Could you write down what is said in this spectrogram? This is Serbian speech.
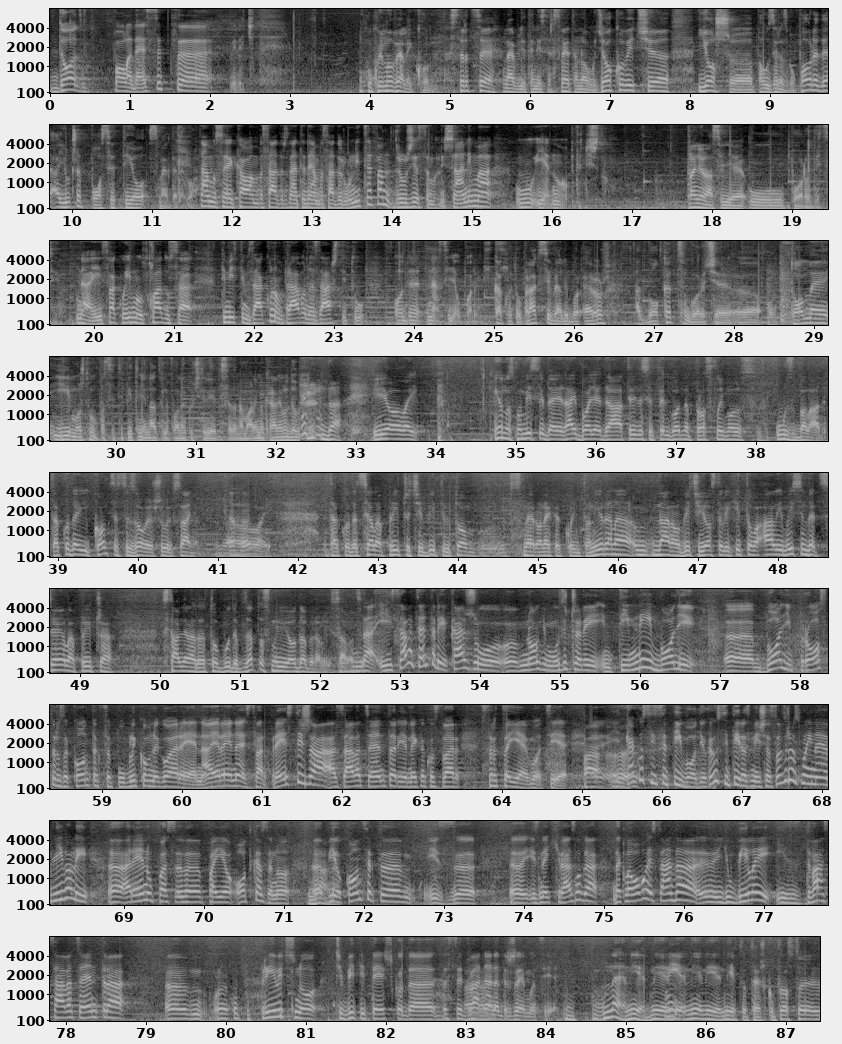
do pola deset, e, vidjet ćete. Koliko ima veliko srce, najbolji teniser sveta Novak Đoković, e, još e, pauzira zbog povrede, a juče posetio Smederevo. Tamo se kao ambasador, znate da je ambasador UNICEF-a, družio sa mališanima u jednom obdaništu. Pranio nasilje u porodici. Da, i svako ima u skladu sa tim istim zakonom pravo na zaštitu od nasilja u porodici. Kako je to u praksi? Velibor Error, advokat, govorit će e, o tome i možete mu postaviti pitanje na telefone koje ćete vidjeti sada na malim ekranima. Dobro. Da. I ovaj... I onda smo mislili da je najbolje da 35 godina proslavimo uz balade. Tako da i koncert se zove još uvijek sanjam. Ovaj, tako da cela priča će biti u tom smeru nekako intonirana. Naravno, bit će i ostalih hitova, ali mislim da je cela priča stavljena da to bude. Zato smo i odabrali Sava Centar. Da, i Sava centar je, kažu e, mnogi muzičari, intimniji, bolji, e, bolji prostor za kontakt sa publikom nego arena. Arena je stvar prestiža, a Sava centar je nekako stvar srca i emocije. Pa, E, kako si se ti vodio? Kako si ti razmišljao? S obzirom smo i najavljivali arenu, pa, pa je otkazano e, Da, bio koncert iz iz nekih razloga. Dakle, ovo je sada jubilej iz dva Sava centra um, onako prilično će biti teško da, da se dva dana drže emocije. Ne, nije, nije, Nije? nije, nije, nije, nije to teško. Prosto je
